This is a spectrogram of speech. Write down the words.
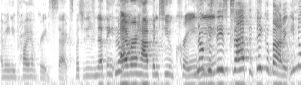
I mean, you probably have great sex, but there's nothing No, ever happened to you crazy. No, because these, because I have to think about it. You know,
